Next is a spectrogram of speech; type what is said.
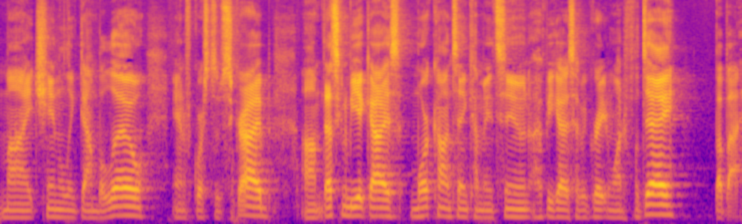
my channel link down below, and of course, subscribe. Um, that's going to be it, guys. More content coming soon. I hope you guys have a great and wonderful day. Bye-bye.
